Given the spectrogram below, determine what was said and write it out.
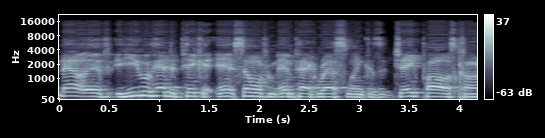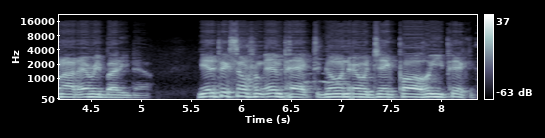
now, if you had to pick a, someone from Impact Wrestling, because Jake Paul is calling out everybody now. You had to pick someone from Impact to go in there with Jake Paul. Who you picking?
